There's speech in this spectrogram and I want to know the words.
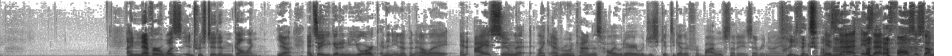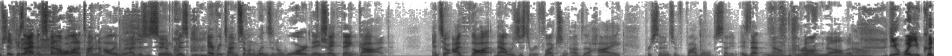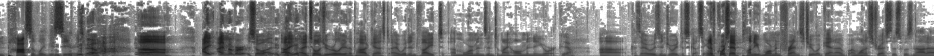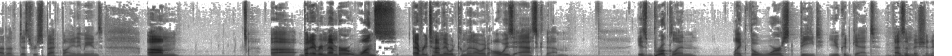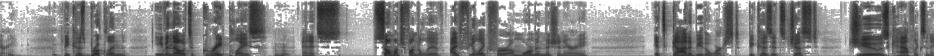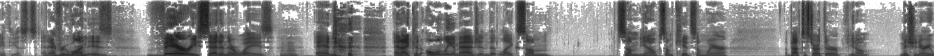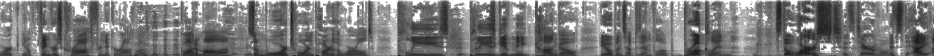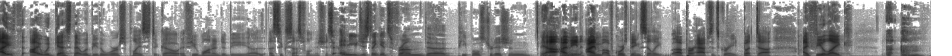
I never was interested in going. Yeah, and so you go to New York, and then you end up in L.A. And I assume that like everyone kind of in this Hollywood area would just get together for Bible studies every night. you think so? Is that is that a false assumption? Because I haven't spent a whole lot of time in Hollywood. I just assumed because every time someone wins an award, they say thank God, and so I thought that was just a reflection of the high percentage of Bible studying. Is that no? I'm wrong. no, Oh. you wait. You couldn't possibly be serious, right? Okay. Uh, I, I remember. So I, I, I told you earlier in the podcast I would invite uh, Mormons into my home in New York. Yeah. because I always enjoy discussing. And of course, I have plenty of Mormon friends too. Again, I, I want to stress this was not out of disrespect by any means. Um, uh, but I remember once, every time they would come in, I would always ask them, "Is Brooklyn like the worst beat you could get as a missionary?" because Brooklyn, even though it's a great place mm-hmm. and it's so much fun to live, I feel like for a Mormon missionary it's got to be the worst because it's just Jews, Catholics, and atheists, and everyone is very set in their ways, mm-hmm. and and I can only imagine that like some some you know some kid somewhere about to start their you know missionary work you know fingers crossed for Nicaragua, Guatemala, some war torn part of the world. Please, please give me Congo. He opens up his envelope. Brooklyn. It's the worst. It's terrible. It's the, I I th- I would guess that would be the worst place to go if you wanted to be a, a successful missionary. So- and you just think it's from the people's tradition? and yeah, I mean, I'm of course being silly. Uh, perhaps it's great, but uh, I feel like,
